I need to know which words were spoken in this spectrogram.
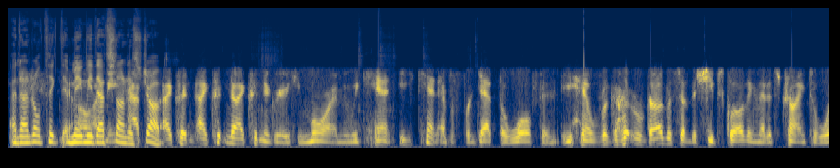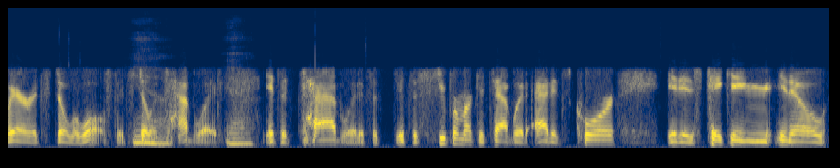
And I don't think that maybe oh, no, that's I mean, not its job. I couldn't. I couldn't. No, I couldn't agree with you more. I mean, we can't. You can't ever forget the wolf, and you know, regardless of the sheep's clothing that it's trying to wear, it's still a wolf. It's still yeah. a tabloid. Yeah. It's a tabloid. It's a. It's a supermarket tabloid at its core. It is taking you know,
